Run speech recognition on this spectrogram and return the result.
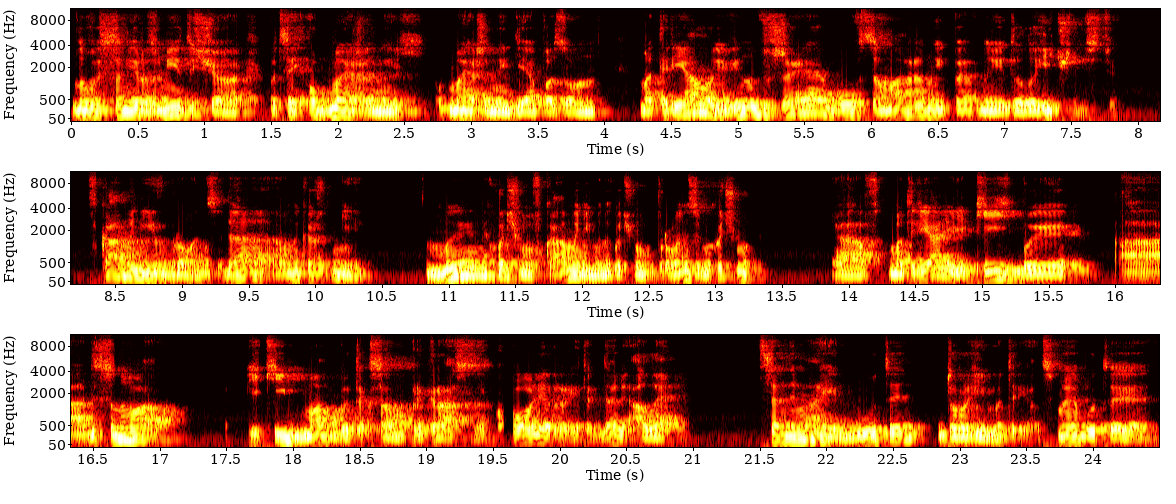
ну, ви самі розумієте, що цей обмежений, обмежений діапазон матеріалу він вже був замарений певною ідеологічністю в камені і в бронзі. Да? А вони кажуть, ні, ми не хочемо в камені, ми не хочемо в бронзі, ми хочемо а, в матеріалі, який би а, дисонував, який мав би так само прекрасний колір і так далі. Але це не має бути дорогий матеріал. Це має бути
